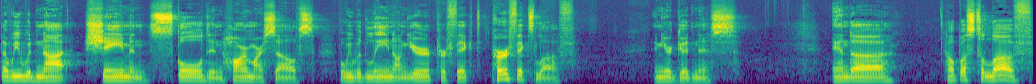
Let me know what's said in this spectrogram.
that we would not shame and scold and harm ourselves, but we would lean on your perfect, perfect love and your goodness. And uh, help us to love.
